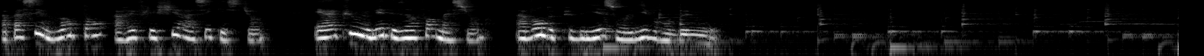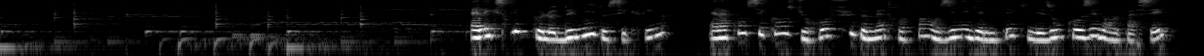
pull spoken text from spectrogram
a passé 20 ans à réfléchir à ces questions et à accumuler des informations avant de publier son livre en 2000. Elle explique que le déni de ces crimes est la conséquence du refus de mettre fin aux inégalités qui les ont causées dans le passé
